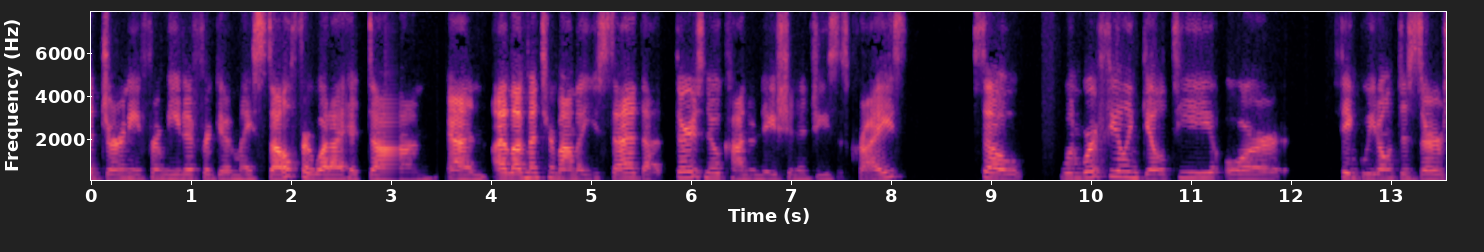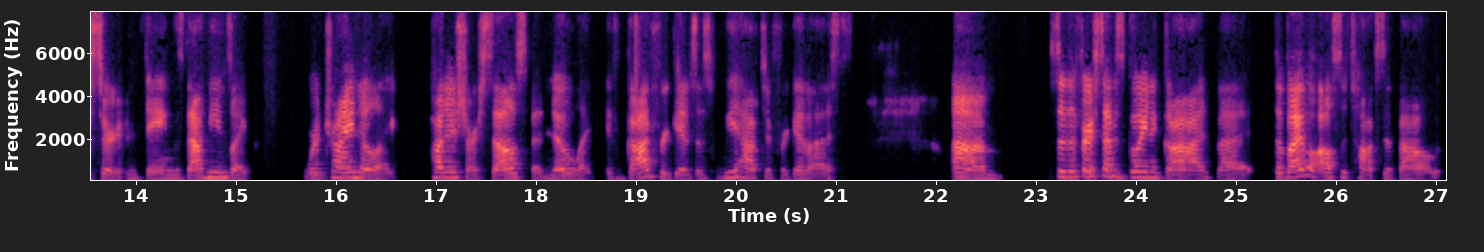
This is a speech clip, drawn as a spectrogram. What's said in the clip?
a journey for me to forgive myself for what I had done. And I love Mentor Mama. You said that there is no condemnation in Jesus Christ. So when we're feeling guilty or think we don't deserve certain things, that means like we're trying to like punish ourselves. But no, like if God forgives us, we have to forgive us. Um, so the first step is going to God, but the Bible also talks about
